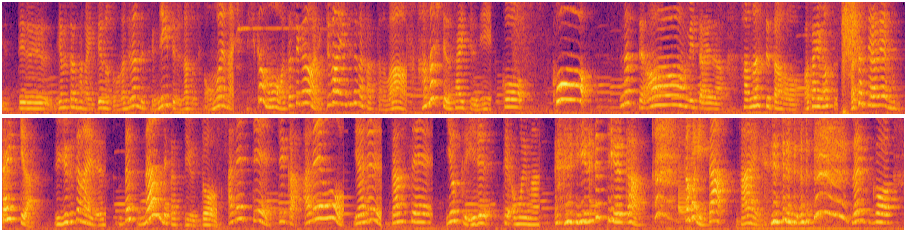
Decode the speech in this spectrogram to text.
言ってる山ちゃんさんが言ってるのと同じなんですけど逃げてるなとしか思えない。しかも私が一番許せなかったのは話してる最中にこうこうなってあーみたいな話してたの分かります？私あれもう大っ嫌い。許せないです。だなんでかっていうとあれってっていうかあれをやる男性よくいるって思います。いるっていうか過去にいた。はい。なんかこう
